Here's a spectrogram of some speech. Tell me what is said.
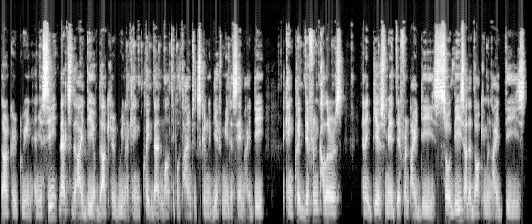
darker green. And you see, that's the ID of darker green. I can click that multiple times. It's going to give me the same ID. I can click different colors and it gives me different IDs. So these are the document IDs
